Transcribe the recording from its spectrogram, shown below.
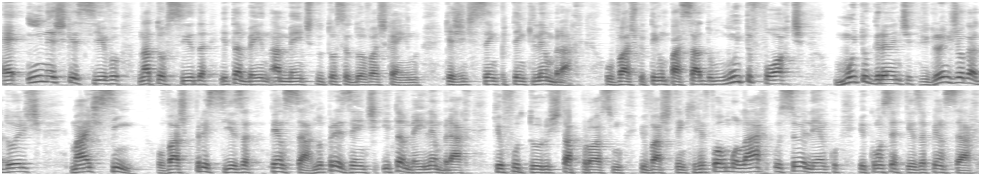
é inesquecível na torcida e também na mente do torcedor vascaíno, que a gente sempre tem que lembrar. O Vasco tem um passado muito forte, muito grande, de grandes jogadores, mas sim, o Vasco precisa pensar no presente e também lembrar que o futuro está próximo e o Vasco tem que reformular o seu elenco e com certeza pensar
